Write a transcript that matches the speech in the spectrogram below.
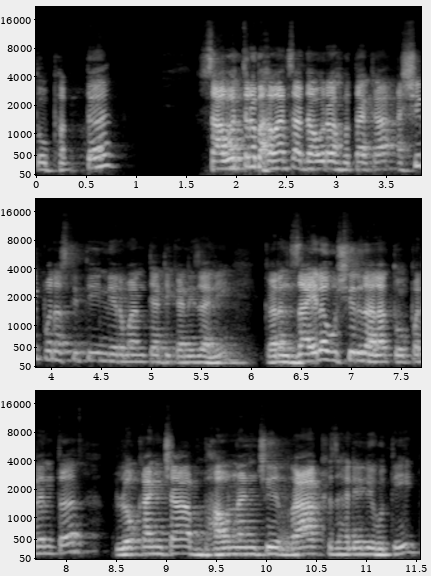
तो फक्त सावत्र भावाचा दौरा होता का अशी परिस्थिती निर्माण त्या ठिकाणी झाली. कारण जायला उशीर झाला तोपर्यंत लोकांच्या भावनांची राख झालेली होती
